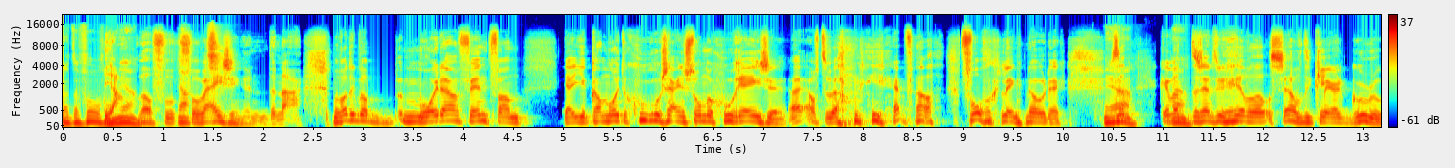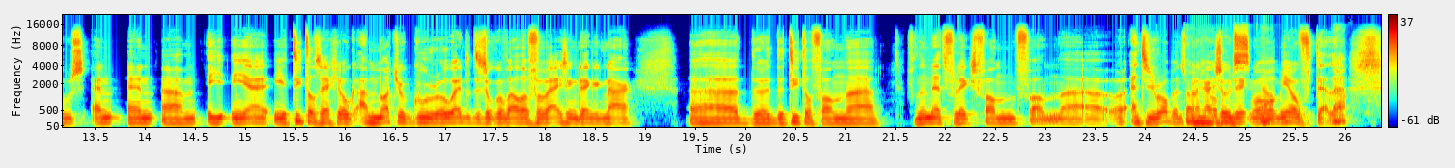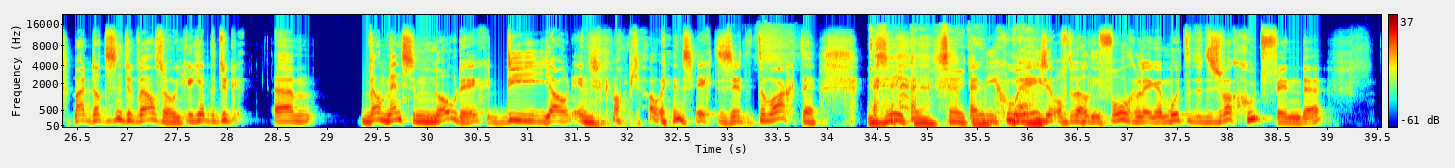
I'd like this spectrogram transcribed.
Het vol van, ja, ja. wel ver- Ja. verwijzingen daarnaar. Maar wat ik wel mooi daaraan vind van... Ja, je kan nooit een goeroe zijn zonder goerezen. Hè? Oftewel, je hebt wel volgeling nodig. Dus Ja, dat- kijk, want er zijn natuurlijk heel veel self-declared gurus. En, en ehm, in, je, in, je, in je titel zeg je ook... I'm not your guru. Hè? Dat is ook wel een verwijzing, denk ik, naar eh, de, de titel van... eh, van de Netflix van, van eh, Anthony Robbins. maar daar ga je zo ik nog wat meer over vertellen. Maar dat is natuurlijk wel zo. Je, je hebt natuurlijk ehm, wel mensen nodig die jou in, op jouw inzichten zitten te wachten. Zeker, zeker. En die Ja. goerezen, oftewel die volgelingen, moeten het dus wel goed vinden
